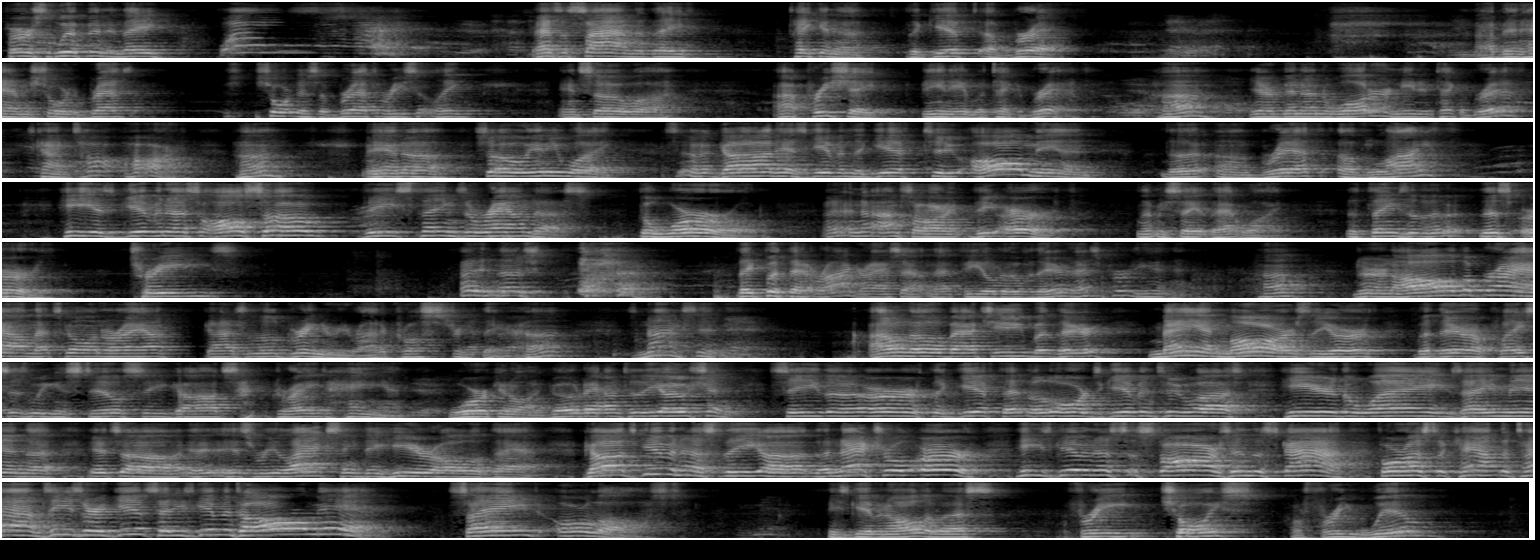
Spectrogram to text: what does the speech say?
first whipping, and they, wow, that's a sign that they've taken a, the gift of breath. I've been having short of breath, shortness of breath recently, and so uh, I appreciate being able to take a breath. Huh? You ever been underwater and needed to take a breath? It's kind of hard, huh? And uh, so anyway, so God has given the gift to all men, the uh, breath of life. He has given us also these things around us, the world, and I'm sorry, the earth. Let me say it that way. The things of the, this earth, trees. I didn't know they put that ryegrass out in that field over there. That's pretty, isn't it? Huh? During all the brown that's going around, got a little greenery right across the street there, huh? It's nice, isn't it? I don't know about you, but there, man mars the earth but there are places we can still see God's great hand working on. Go down to the ocean, see the earth, the gift that the Lord's given to us. Hear the waves, amen. It's, uh, it's relaxing to hear all of that. God's given us the, uh, the natural earth. He's given us the stars in the sky for us to count the times. These are gifts that He's given to all men, saved or lost. He's given all of us free choice or free will.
